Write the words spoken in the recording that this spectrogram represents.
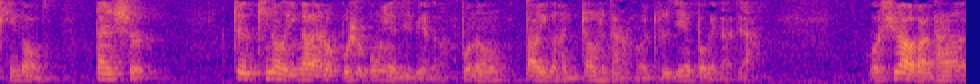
Keynote。但是这个 Keynote 应该来说不是工业级别的，不能到一个很正式的场合直接播给大家。我需要把它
